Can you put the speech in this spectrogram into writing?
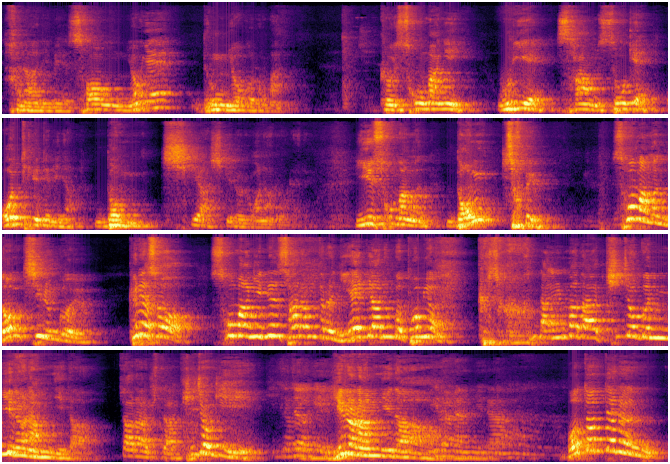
하나님의 성령의 능력으로만 그 소망이 우리의 삶 속에 어떻게 되느냐 넘치게 하시기를 원하노래. 이 소망은 넘쳐요. 소망은 넘치는 거예요. 그래서 소망 있는 사람들은 얘기하는 거 보면 그저 날마다 기적은 일어납니다. 따라합시다. 기적이, 기적이 일어납니다. 일어납니다. 어떤 때는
